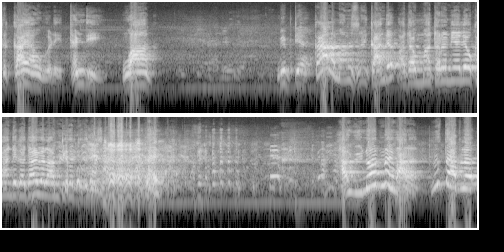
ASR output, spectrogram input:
तर काय अवघड आहे? थंडी वाघ. बिबट्या. का माणूस नाही. कांदे आता म्हाताराने आले कांदे का दहाव्याला आमटी करतो काय? हा विनोद नाही महाराज. नुसतं आपलं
